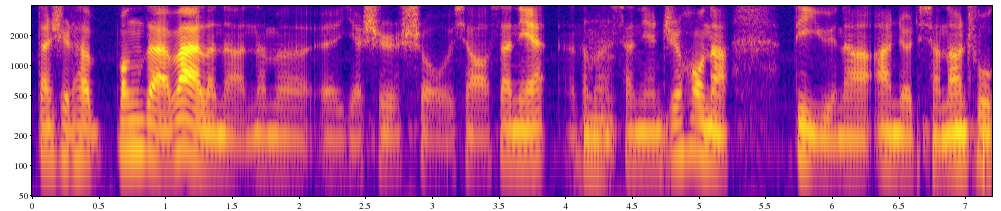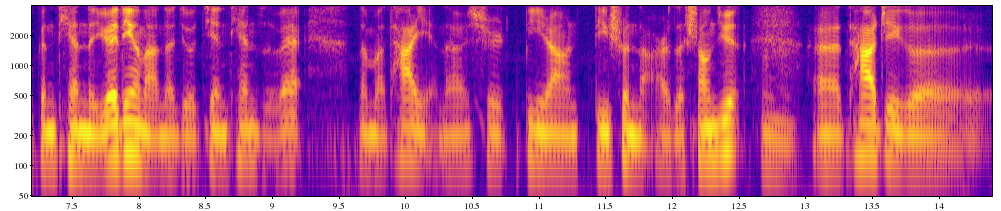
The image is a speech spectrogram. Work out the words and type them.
但是他崩在外了呢，那么呃也是守孝三年。那么嗯三年之后呢，帝禹呢按照想当初跟天的约定呢，那就见天子位。那么他也呢是避让帝舜的儿子商均。嗯呃，他这个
